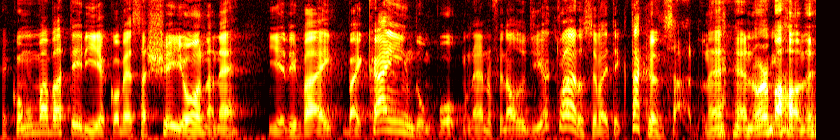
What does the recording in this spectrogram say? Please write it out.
é como uma bateria, começa cheiona, né? E ele vai, vai caindo um pouco, né? No final do dia, claro, você vai ter que estar cansado, né? É normal, né?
